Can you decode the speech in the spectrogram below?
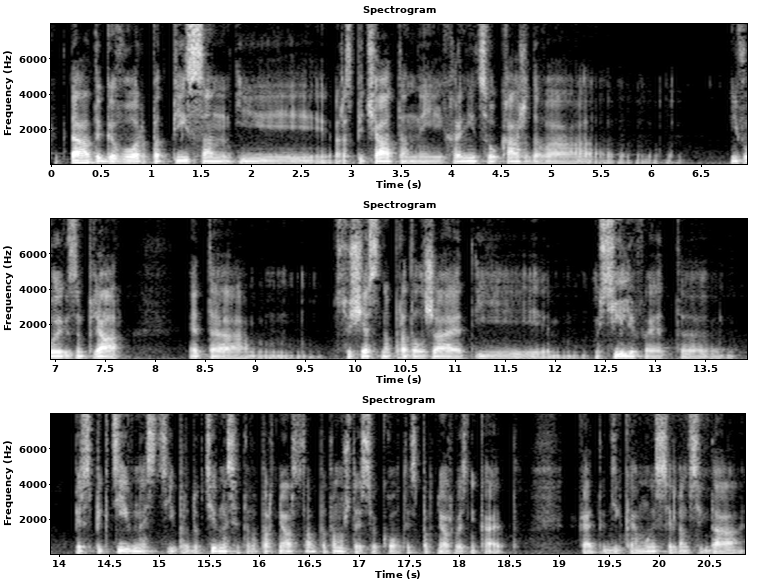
Когда договор подписан и распечатан и хранится у каждого его экземпляр, это существенно продолжает и усиливает э, перспективность и продуктивность этого партнерства, потому что если у кого-то из партнеров возникает какая-то дикая мысль, он всегда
